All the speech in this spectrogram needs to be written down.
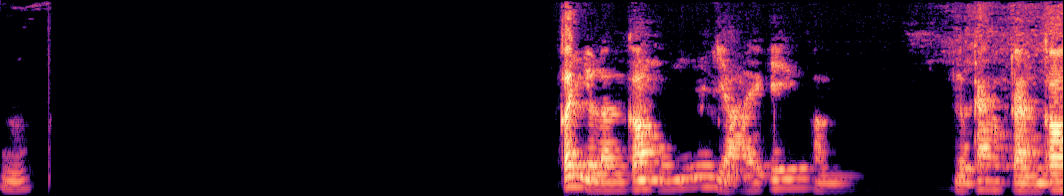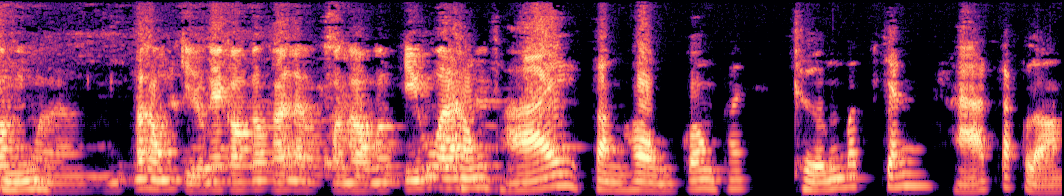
Ừ. có nhiều lần con cũng dạy cái phần được căn trần con ừ. nhưng mà nó không chịu nghe con có phải là phần hồn con yếu quá? Không phải phần hồn con phải thượng bất chánh hạ tắc loạn.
